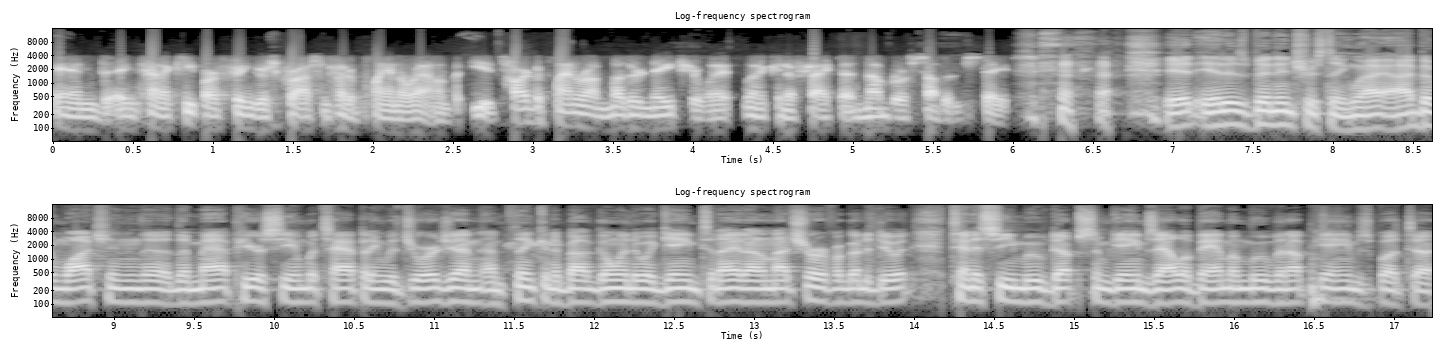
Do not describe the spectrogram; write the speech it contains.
and and kind of keep our fingers crossed and try to plan around. But it's hard to plan around Mother Nature when it when it can affect a number of southern states. it it has been interesting. I, have been watching the the map here, seeing what's happening with Georgia. I'm, I'm, thinking about going to a game tonight. I'm not sure if I'm going to do it. Tennessee moved up some games, Alabama moving up games, but uh,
